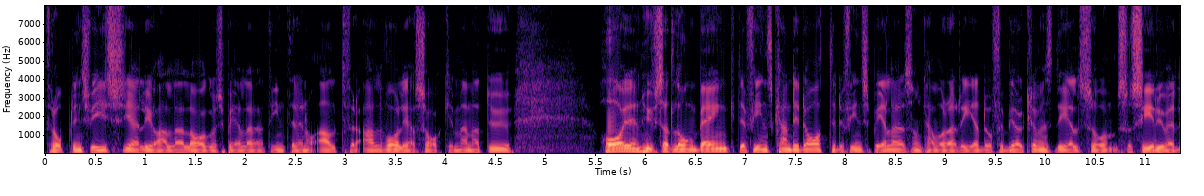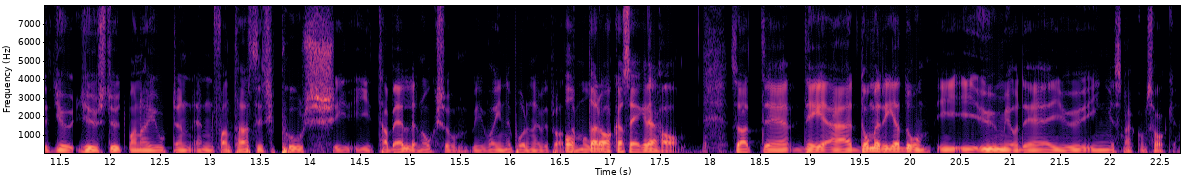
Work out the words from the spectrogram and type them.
Förhoppningsvis gäller ju alla lag och spelare att inte det är något allt för allvarliga saker, men att du har ju en hyfsat lång bänk, det finns kandidater, det finns spelare som kan vara redo. För Björklövens del så, så ser det ju väldigt ljust ut. Man har gjort en, en fantastisk push i, i tabellen också. Vi var inne på det när vi pratade Åtta raka segrar. Ja. Så att eh, det är, de är redo i, i Umeå, det är ju inget snack om saken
